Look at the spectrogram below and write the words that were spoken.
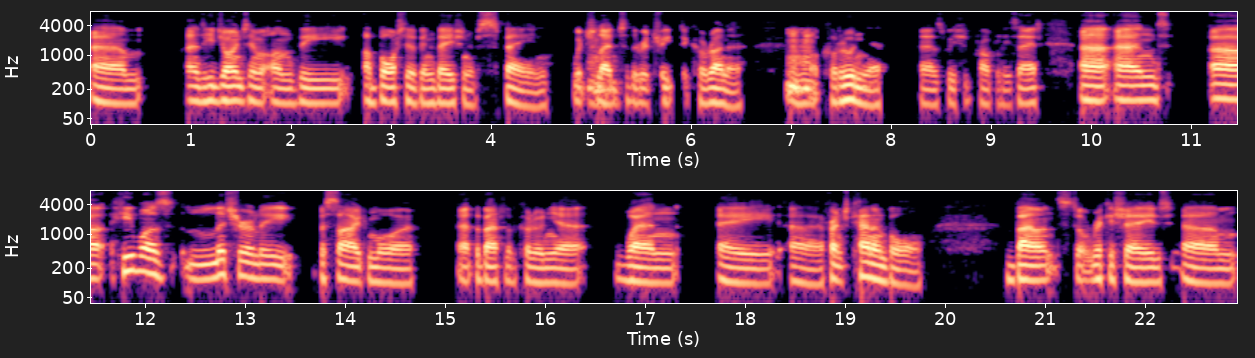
um, and he joined him on the abortive invasion of Spain, which led to the retreat to Corunna Mhm. or Coruña, as we should probably say it. Uh, and uh, he was literally beside Moore at the Battle of Corunna when a uh, French cannonball bounced or ricocheted um,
